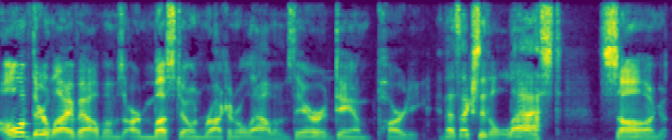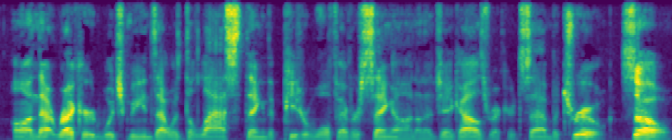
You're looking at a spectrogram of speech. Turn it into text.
All of their live albums are must own rock and roll albums. They are a damn party. And that's actually the last song on that record, which means that was the last thing that Peter Wolf ever sang on on a J. Geils record. Sad but true. So,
